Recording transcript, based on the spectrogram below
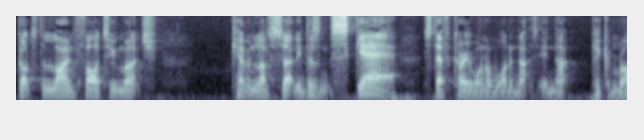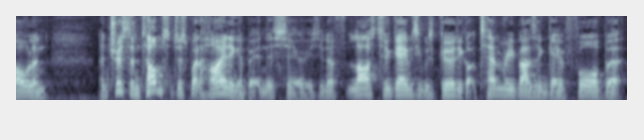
got to the line far too much. Kevin Love certainly doesn't scare Steph Curry one on one in that in that pick and roll, and and Tristan Thompson just went hiding a bit in this series. You know, last two games he was good. He got ten rebounds in game four, but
